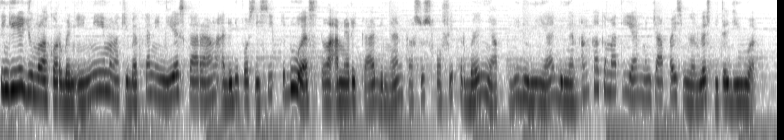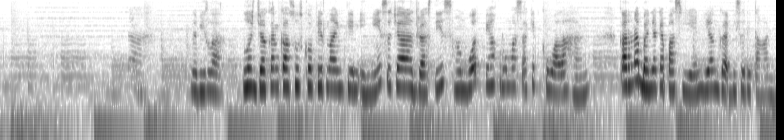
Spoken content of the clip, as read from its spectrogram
Tingginya jumlah korban ini mengakibatkan India sekarang ada di posisi kedua setelah Amerika dengan kasus COVID terbanyak di dunia dengan angka kematian mencapai 19 juta jiwa. Nah, Nabila, lonjakan kasus COVID-19 ini secara drastis membuat pihak rumah sakit kewalahan karena banyaknya pasien yang gak bisa ditangani.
